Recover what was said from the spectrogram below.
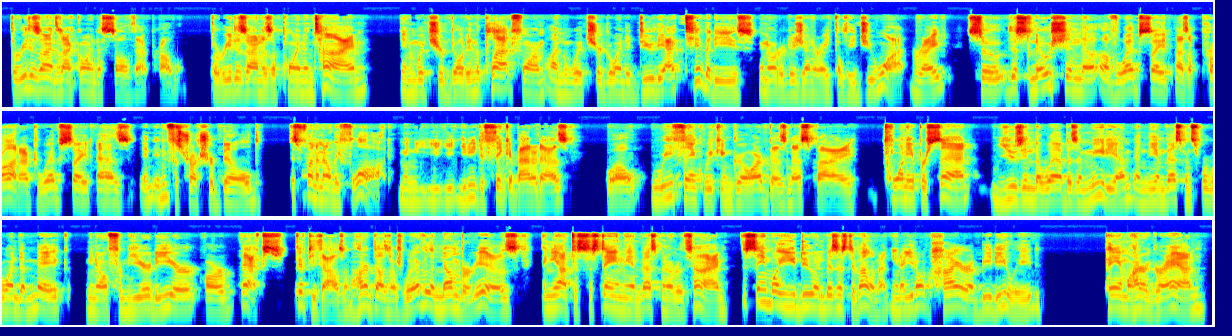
The redesign is not going to solve that problem. The redesign is a point in time in which you're building the platform on which you're going to do the activities in order to generate the leads you want, right? So this notion of website as a product, website as an infrastructure build is fundamentally flawed. I mean, you, you need to think about it as, well, we think we can grow our business by 20% using the web as a medium and the investments we're going to make, you know, from year to year are X, 50,000, $100,000, whatever the number is. And you have to sustain the investment over time the same way you do in business development. You know, you don't hire a BD lead, pay him 100 grand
